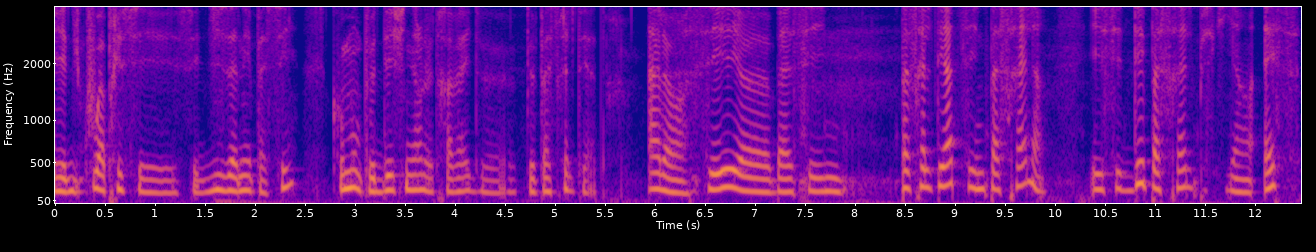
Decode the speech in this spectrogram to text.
Et du coup, après ces, ces dix années passées, comment on peut définir le travail de, de Passerelle Théâtre? Alors, c'est euh, bah, Passerelle Théâtre, c'est une passerelle et c'est des passerelles puisqu'il y a un S.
